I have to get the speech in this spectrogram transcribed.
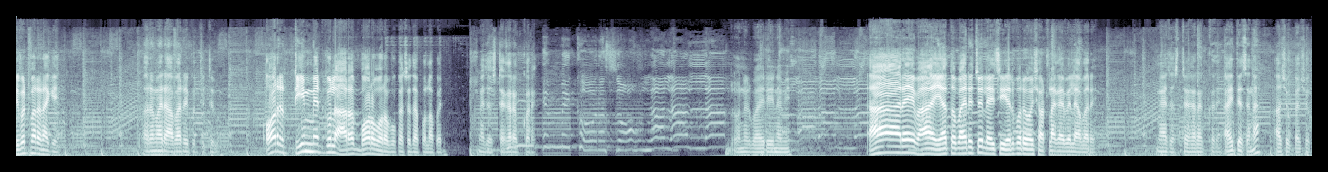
রিপোর্ট মারে নাকি ওরে মারে আবার রিপোর্ট দিতে হবে। ওর টিমমেটগুলো আরও বড় বড় বোকা চোদা পোলা পাই মেজাজটা খারাপ করে। জনের বাইরে নামি আরে ভাই এত বাইরে চলে আইছি এরপরে ওই শট লাগাই বেলে আবারে। মেজাজটা খারাপ করে। আইতেছে না? আসুক আসুক।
